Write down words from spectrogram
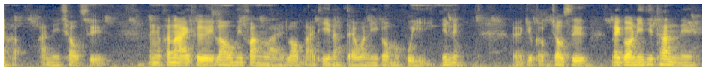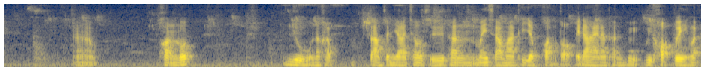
นะครับ อันนี้เช่าซื้อทนายเคยเล่าให้ฟังหลายรอบหลายทีนะแต่วันนี้ก็มาคุยนิดนึง เกี่ยวกับเช่าซื้อ ในกรณีที่ท่านเนี่ยผ่อนรถอยู่นะครับ ตามสัญญาเช่าซื้อท่านไม่สามารถที่จะผ่อนต่อไปได้นะท่านวิเคราะห์ตัวเองแล้ว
